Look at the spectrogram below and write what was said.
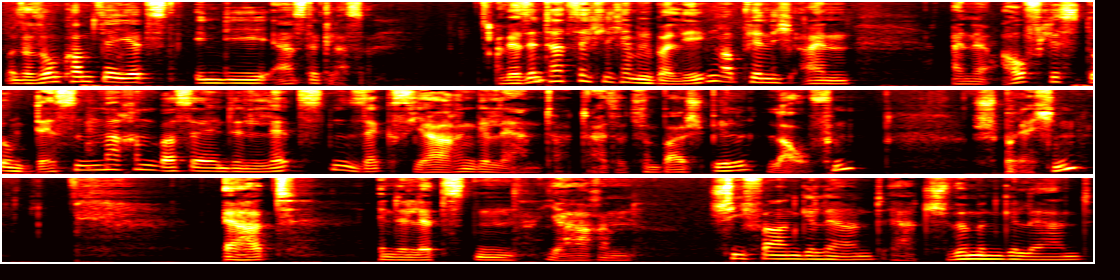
Unser Sohn kommt ja jetzt in die erste Klasse. Wir sind tatsächlich am Überlegen, ob wir nicht einen eine Auflistung dessen machen, was er in den letzten sechs Jahren gelernt hat. Also zum Beispiel Laufen, Sprechen. Er hat in den letzten Jahren Skifahren gelernt, er hat Schwimmen gelernt,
